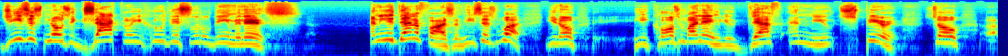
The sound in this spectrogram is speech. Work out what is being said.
Jesus knows exactly who this little demon is. And he identifies him. He says, What? You know, he calls him by name, you deaf and mute spirit. So, uh,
